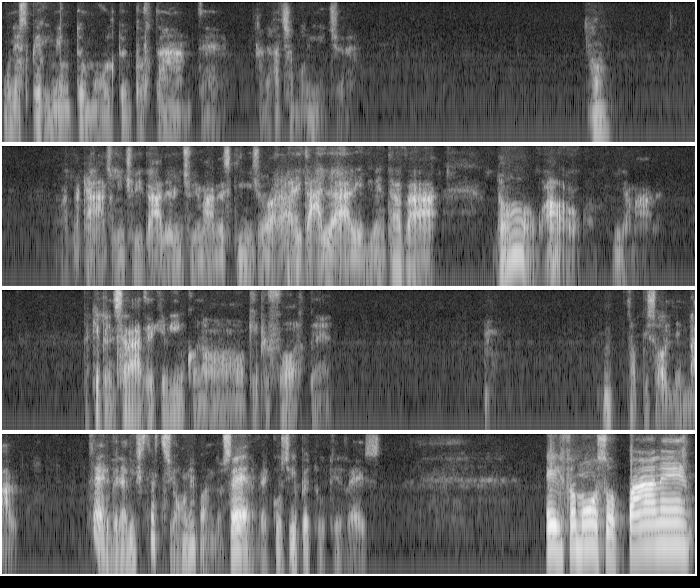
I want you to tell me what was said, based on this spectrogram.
un esperimento molto importante. Le facciamo vincere. No? Guarda caso, vince l'Italia, vince le Maneskin, vince l'Italia è diventata... No, wow, mica male. Perché pensavate che vincono chi è più forte? Troppi soldi in ballo. Serve la distrazione quando serve, così per tutto il resto. E il famoso pane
